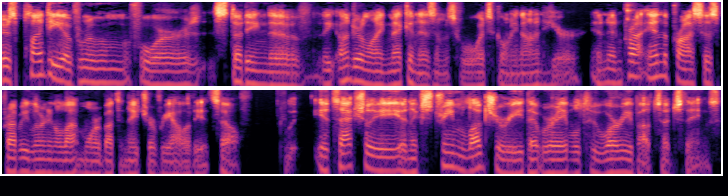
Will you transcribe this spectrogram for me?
there's plenty of room for studying the the underlying mechanisms for what's going on here, and in, pro- in the process, probably learning a lot more about the nature of reality itself. It's actually an extreme luxury that we're able to worry about such things,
